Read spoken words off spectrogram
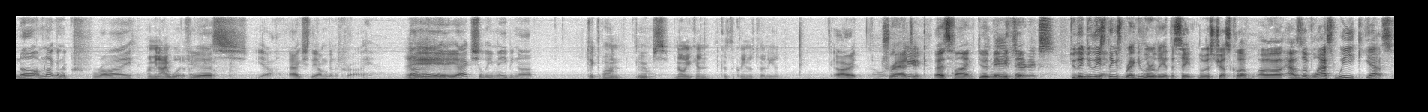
No, I'm not gonna cry. I mean, I would if I Just yeah. Actually, I'm gonna cry. Were you. Hey, actually, maybe not. take the pawn. Oops. No, you can because the queen was defending it. All right. Oh, Tragic. That's fine. Good. Made me think. Zernix. Do they do do these think? things regularly at the St. Louis Chess Club? Uh, as of last week, yes.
